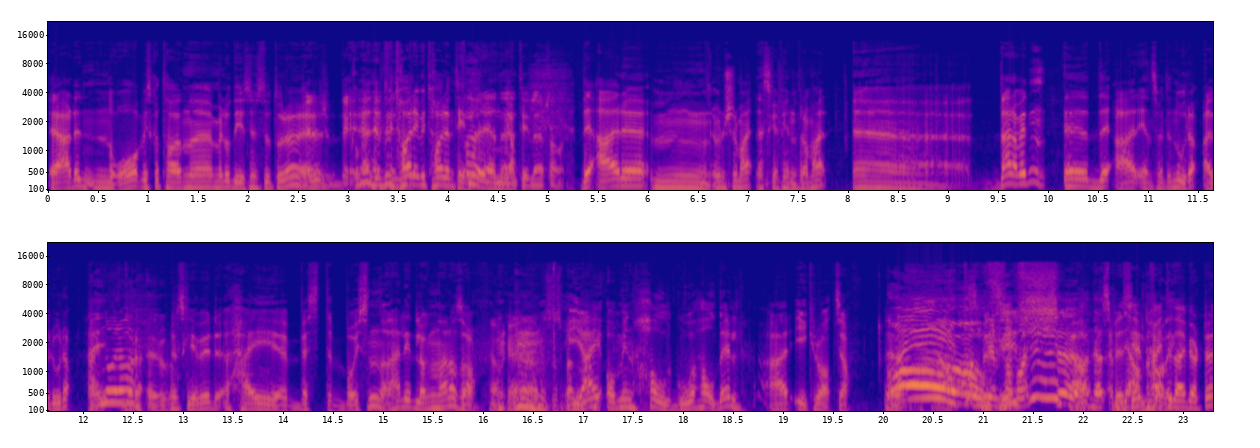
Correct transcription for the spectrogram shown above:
Er det nå vi skal ta en eh, melodi, syns du, Tore? Eller, det kan vi Eh, helt vi, tar, vi tar en til. Få høre en Ja. til her, Steinar. Det er eh, mm, Unnskyld meg, den skal jeg finne fram her. Eh, der har vi den! Eh, det er en som heter Nora Aurora. Hei, Nora. Nora Aurora. Hun skriver 'Hei, beste boysen'. Den er litt lang, den her, altså. Jeg og min halvgode halvdel er i Kroatia. Fy søren! Ja, det Spesielt hei anbefaler til jeg. deg, Bjarte.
